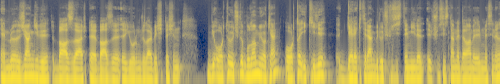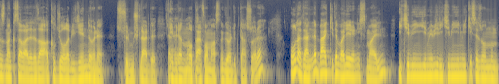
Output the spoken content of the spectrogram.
Emre Özcan gibi bazılar e, bazı e, yorumcular Beşiktaş'ın bir orta üçlü bulamıyorken orta ikili gerektiren bir üçlü sistemiyle üçlü sistemle devam edebilmesinin en azından kısa vadede daha akılcı olabileceğini de öne sürmüşlerdi evet, Emirhan'ın o performansını gördükten sonra. O nedenle belki de Valerian İsmail'in 2021-2022 sezonunun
